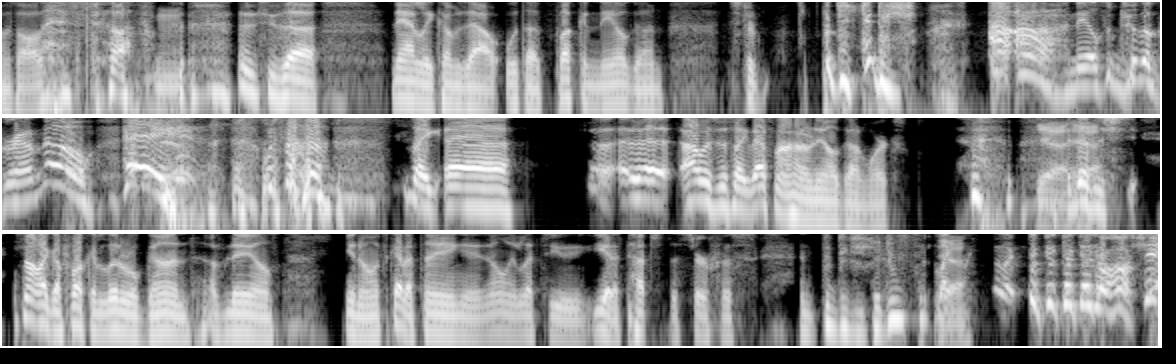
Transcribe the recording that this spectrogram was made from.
with all this stuff, Mhm. and she's uh Natalie comes out with a fucking nail gun, start. Ah, ah, nails him to the ground. No, hey, what's up? It's like, uh, uh, I was just like, that's not how a nail gun works. yeah, it doesn't. yeah. Sh- it's not like a fucking literal gun of nails. You know, it's got a thing, and it only lets you. You got to touch the surface, and like, Yeah. like oh shit,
